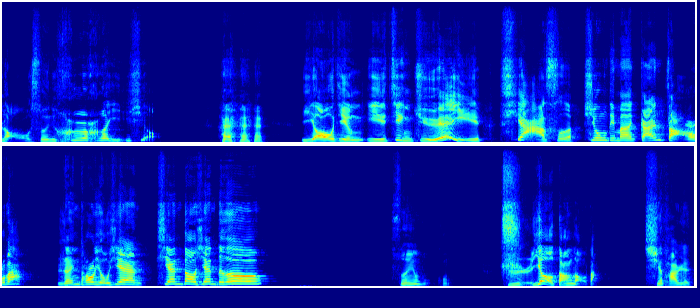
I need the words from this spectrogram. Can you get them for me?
老孙呵呵一笑，嘿嘿嘿，妖精已尽绝矣，下次兄弟们赶早吧，人头有限，先到先得哦。孙悟空只要当老大，其他人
